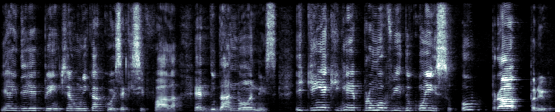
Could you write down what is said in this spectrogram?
e aí de repente a única coisa que se fala é do Danones. E quem é que é promovido com isso? O próprio.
